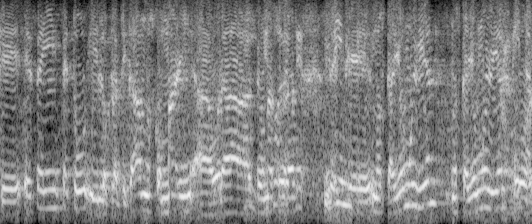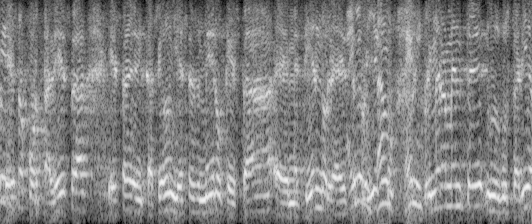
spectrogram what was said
que ese ímpetu y lo platicábamos con Mari ahora hace unas horas de que nos cayó muy bien, nos cayó muy bien A mí por esa fortaleza, esa dedicación y ese esmero que está eh, metiéndole a este proyecto. Primeramente nos gustaría,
